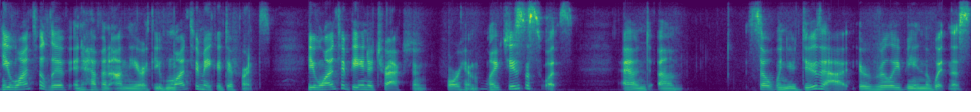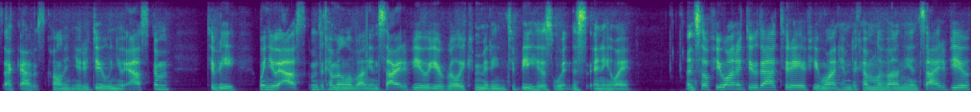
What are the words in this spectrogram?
You want to live in heaven on the earth. You want to make a difference. You want to be an attraction for Him, like Jesus was. And um, so when you do that, you're really being the witness that God is calling you to do. When you ask Him to be, when you ask Him to come and live on the inside of you, you're really committing to be His witness anyway. And so if you want to do that today, if you want Him to come live on the inside of you,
